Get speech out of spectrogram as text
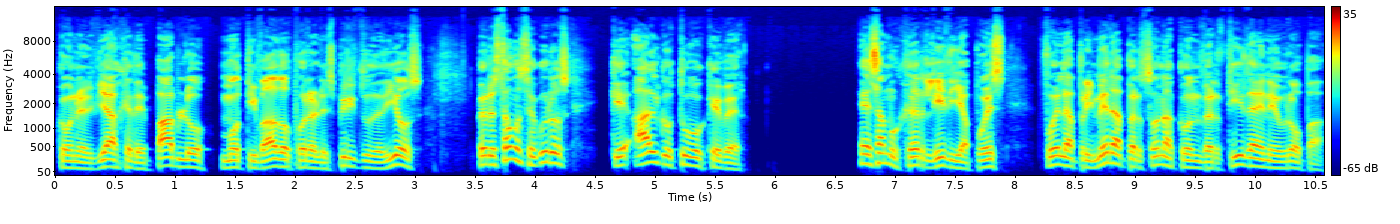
con el viaje de Pablo, motivado por el Espíritu de Dios, pero estamos seguros que algo tuvo que ver. Esa mujer Lidia, pues, fue la primera persona convertida en Europa.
